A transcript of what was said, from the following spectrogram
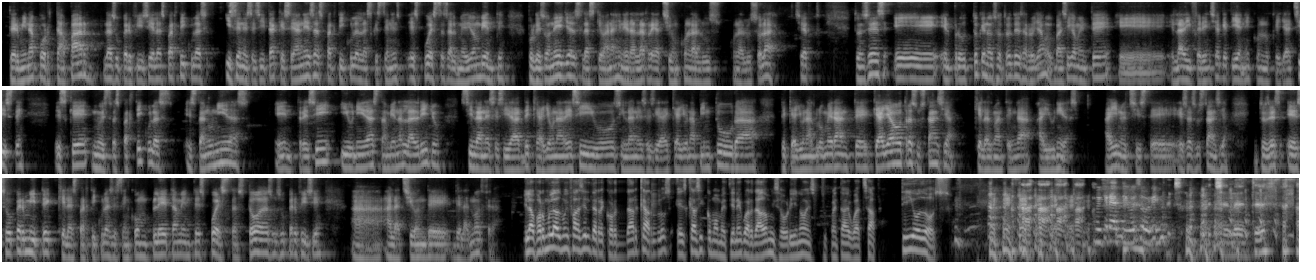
termina por tapar la superficie de las partículas y se necesita que sean esas partículas las que estén expuestas al medio ambiente, porque son ellas las que van a generar la reacción con la luz, con la luz solar, ¿cierto? Entonces, eh, el producto que nosotros desarrollamos, básicamente eh, la diferencia que tiene con lo que ya existe es que nuestras partículas están unidas entre sí y unidas también al ladrillo sin la necesidad de que haya un adhesivo, sin la necesidad de que haya una pintura, de que haya un aglomerante, que haya otra sustancia que las mantenga ahí unidas ahí no existe esa sustancia. Entonces, eso permite que las partículas estén completamente expuestas, toda su superficie, a, la acción de, la atmósfera. Y la fórmula es muy fácil de recordar, Carlos, es casi como me tiene guardado mi sobrino en su cuenta de WhatsApp. Tío 2. Muy creativo el sobrino. Excelente.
